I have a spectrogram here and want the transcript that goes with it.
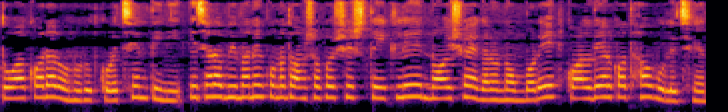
দোয়া করার অনুরোধ করেছেন তিনি। এছাড়া বিমানের কোনো ধ্বংসাবশেষ দেখলে নয়শো এগারো নম্বরে কল দেওয়ার কথাও বলেছেন।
